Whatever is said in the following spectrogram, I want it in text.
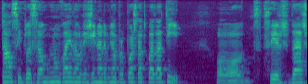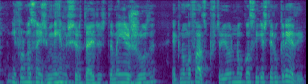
tal situação não vai originar a melhor proposta adequada a ti. ou seres, dar informações menos certeiras também ajuda a que numa fase posterior não consigas ter o crédito.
